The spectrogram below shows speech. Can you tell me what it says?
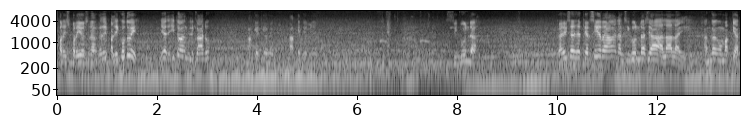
Pares-parehas lang kasi paliko to eh. Yan, ito ang delikado. Akit kami, akit kami. yan. Segunda. Galing siya sa tercera, nagsigunda siya, alalay. Hanggang umakyat.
